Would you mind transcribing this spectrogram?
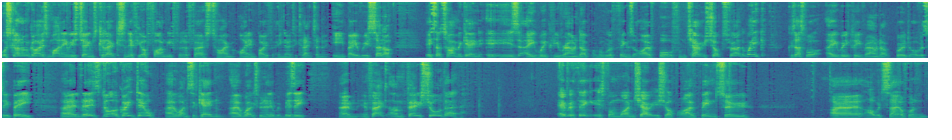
What's going on guys, my name is James Collects and if you're finding me for the first time, I am both a Nerdy Collector and an eBay reseller. It's that time again, it is a weekly roundup of all the things that I've bought from charity shops throughout the week. Because that's what a weekly roundup would obviously be. Uh, there's not a great deal, uh, once again, uh, work's been a little bit busy. Um, in fact, I'm fairly sure that everything is from one charity shop. I've been to uh, I would say I've gone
